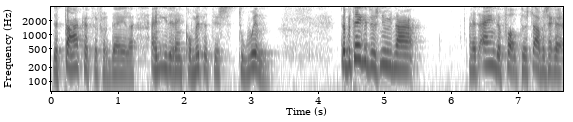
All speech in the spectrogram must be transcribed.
de taken te verdelen en iedereen committed is to win. Dat betekent dus nu na het einde van, dus laten we zeggen,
